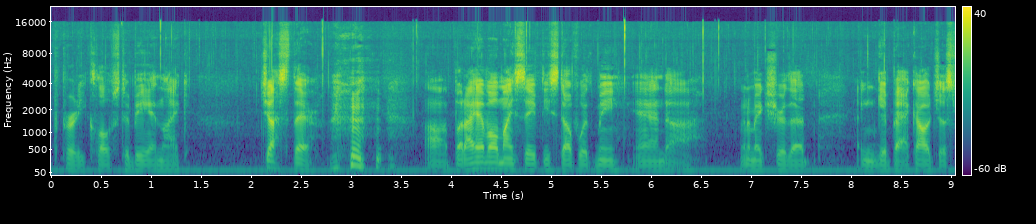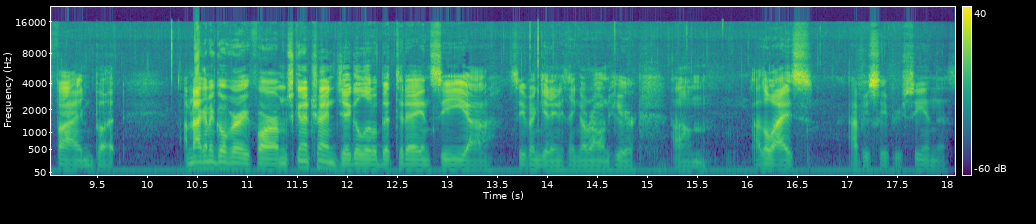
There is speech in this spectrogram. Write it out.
pretty close to being like just there. uh, but I have all my safety stuff with me, and uh, I'm gonna make sure that I can get back out just fine. But I'm not gonna go very far. I'm just gonna try and jig a little bit today and see uh, see if I can get anything around here. Um, Otherwise, obviously, if you're seeing this.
